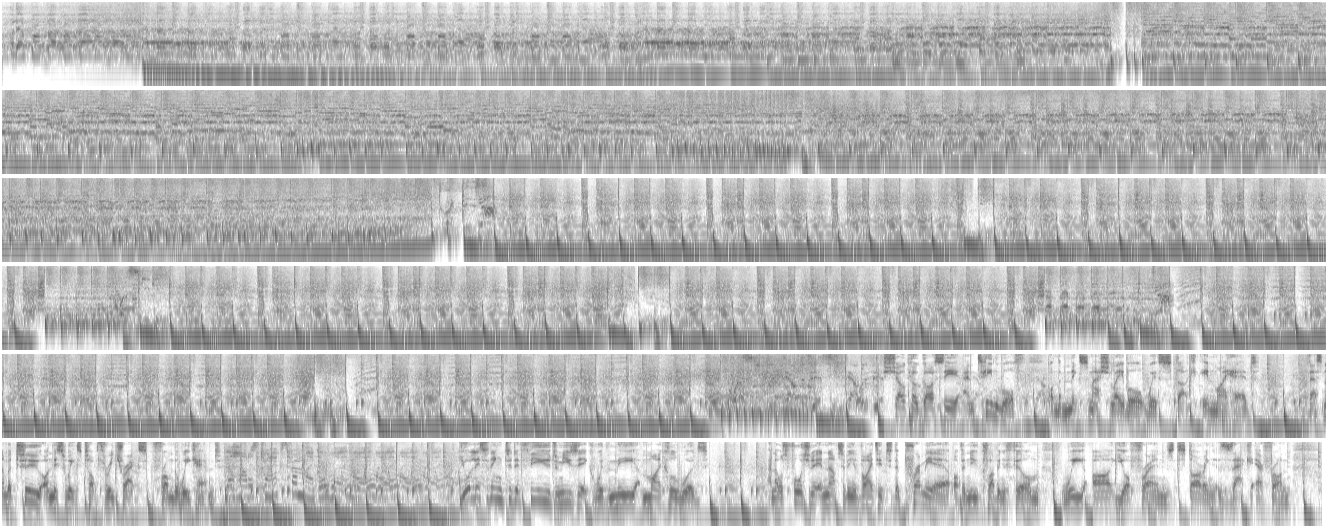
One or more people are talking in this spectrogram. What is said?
Shelco Garcia and Teenwolf on the Mixmash label with Stuck in My Head. That's number two on this week's top three tracks from the weekend. The hottest tracks from Michael Wood. You're listening to Diffused Music with me, Michael Woods and I was fortunate enough to be invited to the premiere of the new clubbing film We Are Your Friends, starring Zac Efron.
